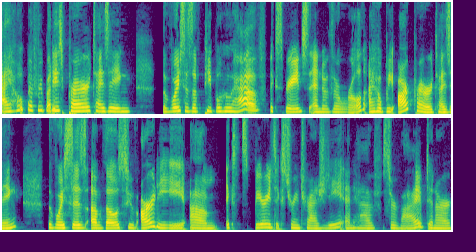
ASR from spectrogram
i hope everybody's prioritizing the voices of people who have experienced the end of the world i hope we are prioritizing the voices of those who've already um, experienced extreme tragedy and have survived and are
